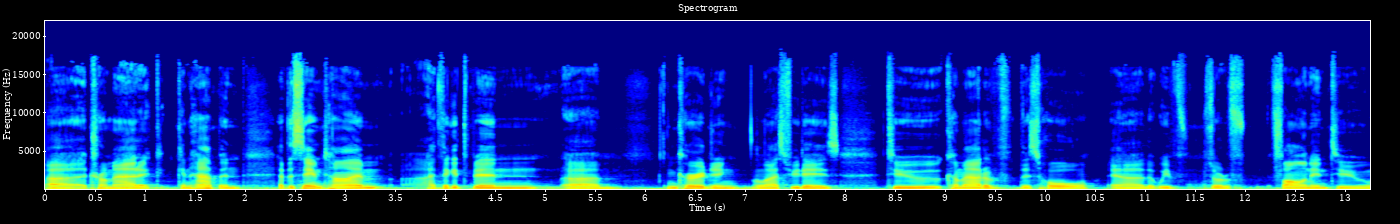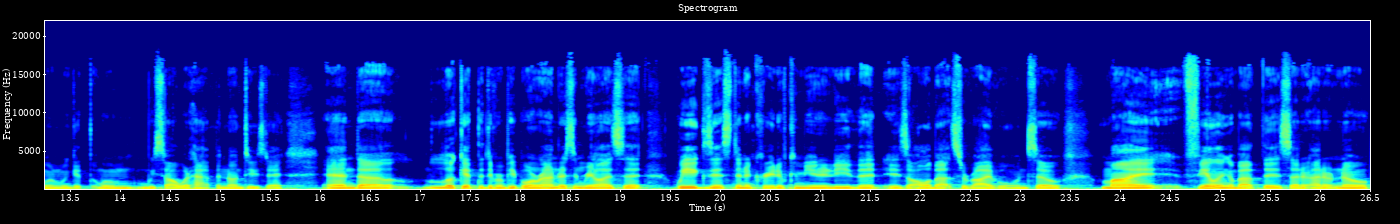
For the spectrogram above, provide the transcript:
uh, traumatic can happen. At the same time, I think it's been um, encouraging the last few days to come out of this hole uh, that we've sort of fallen into when we get when we saw what happened on Tuesday, and uh, look at the different people around us and realize that we exist in a creative community that is all about survival. And so, my feeling about this, I don't, I don't know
